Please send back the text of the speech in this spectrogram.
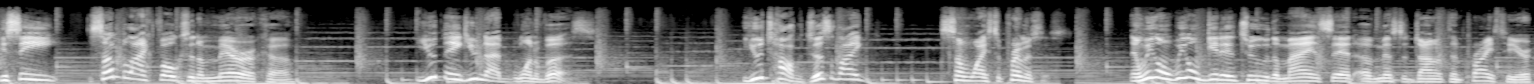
you see, some black folks in America, you think you're not one of us. You talk just like some white supremacists. And we're gonna we're gonna get into the mindset of Mr. Jonathan Price here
